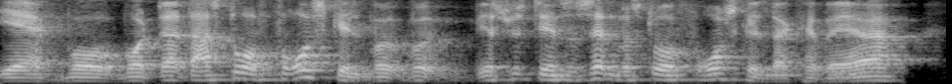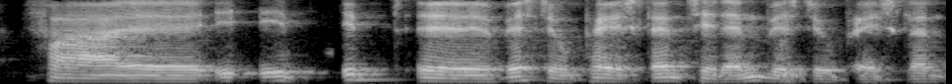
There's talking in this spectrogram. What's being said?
ja, hvor, hvor der, der er stor forskel. Hvor, hvor, jeg synes, det er interessant, hvor stor forskel der kan være fra øh, et, et, et øh, vesteuropæisk land til et andet vesteuropæisk land,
